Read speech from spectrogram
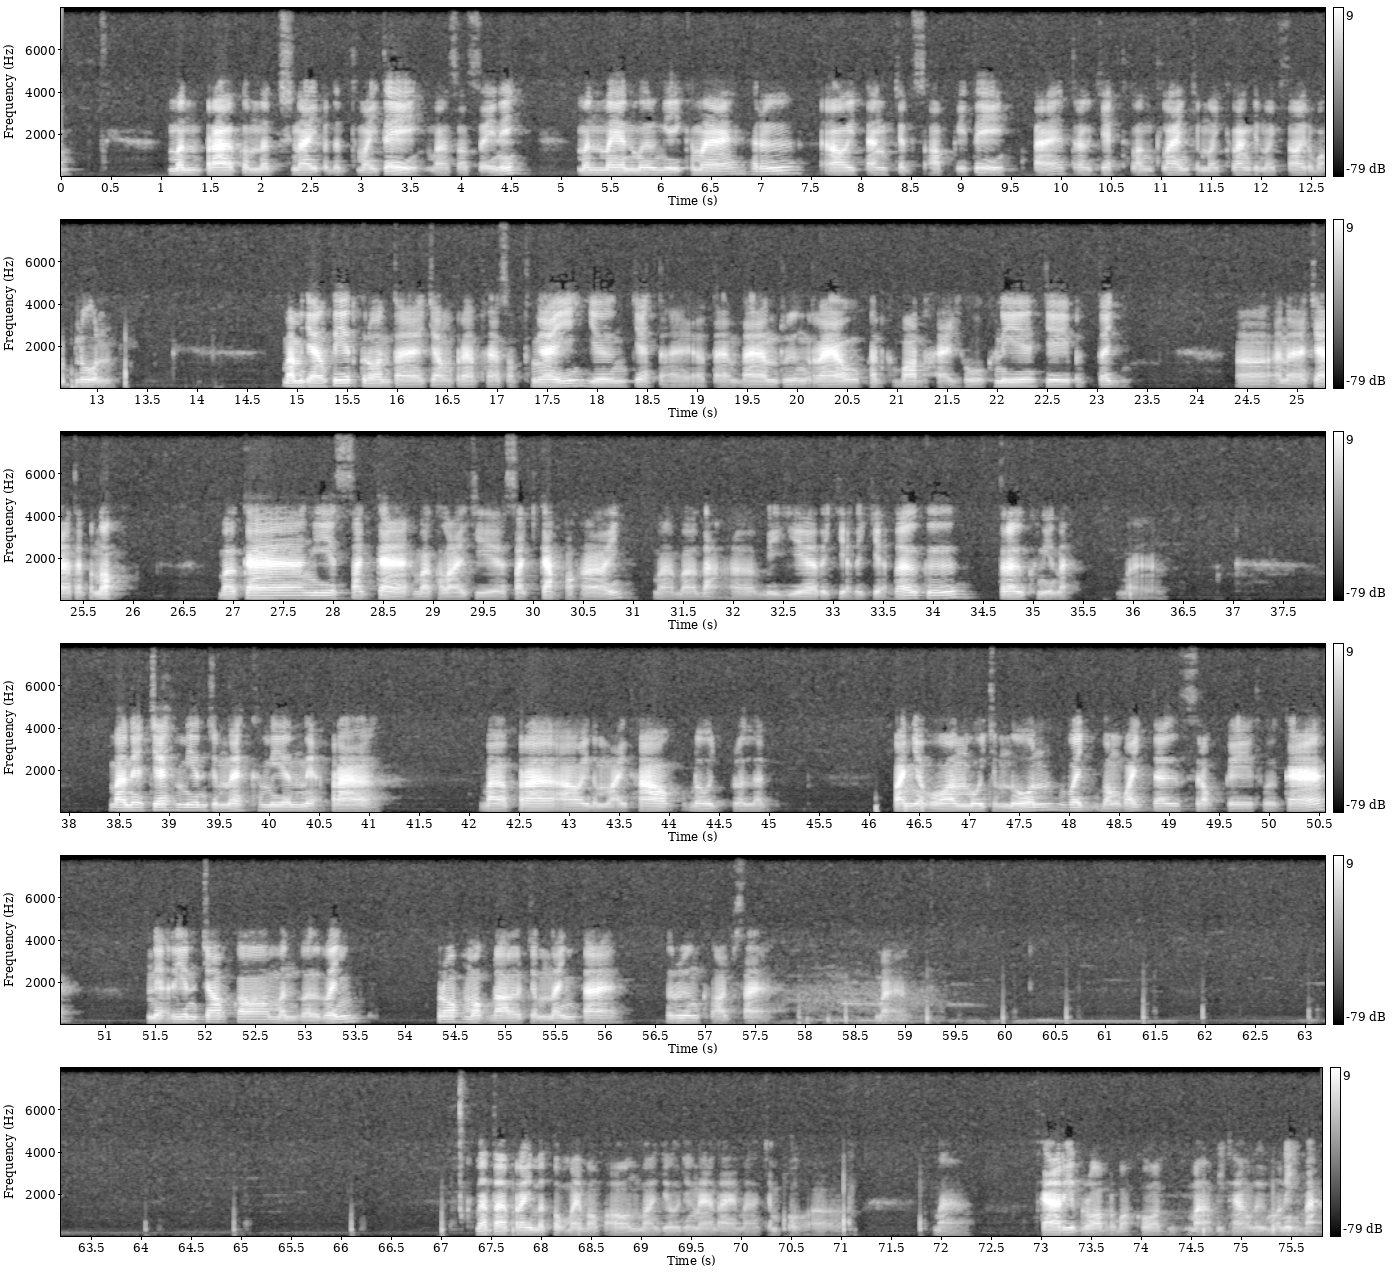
មិនប្រើគំនិតច្នៃប្រឌិតថ្មីទេ បាទសរសេរនេះ មិនមែនមើលងាយខ្មែរ ឬឲ្យតាំងចិត្តស្អប់គេទេ តែត្រូវចេះថ្លឹងថ្លែងចំណុចខ្លាំងចំណុចខ្សោយរបស់ខ្លួនបាទម្យ៉ាងទៀតគ្រាន់តែចង់ប្រាប់ថាសប្ថ្ងៃយើងចេះតែតាមដានរឿងរ៉ាវផិតក្បត់ហែកហួរគ្នាជេរបតិចអអនាចារតែប៉ុណ្ណោះបើការងារសាច់ការបើខ្លាយជាសាច់កាប់អស់ហើយបាទបើដាក់ប៊ីយ៉ាតិចតិចទៅគឺ ត្រូវគ្នាណាស់បាទបាទអ្នកចេះមានចំណេះគ្មានអ្នកប្រើបើប្រើឲ្យតម្លៃថោកដូចប្រលិត បញ្ញវន្តមួយចំនួនវិច្ចបង្វិចទៅស្រុកគេធ្វើការ អ្នករៀនចប់ក៏មិនវិលវិញព្រោះមកដល់ចំណេញតែរឿងខ្លោចផ្សាបាទ បាទតើប្រិមិត្តពុកម៉ែបងប្អូនបាទយល់យ៉ាងណាដែរបាទចំពោះអឺបាទការរៀបរាប់របស់គាត់បាទពីខាងលើមកនេះបាទ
